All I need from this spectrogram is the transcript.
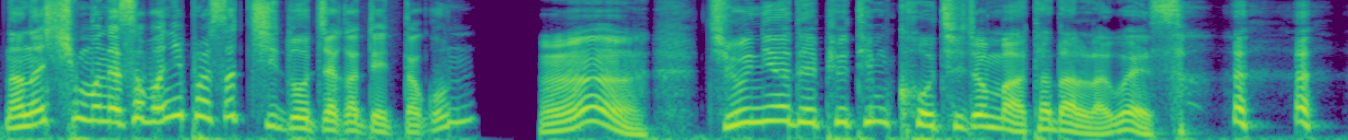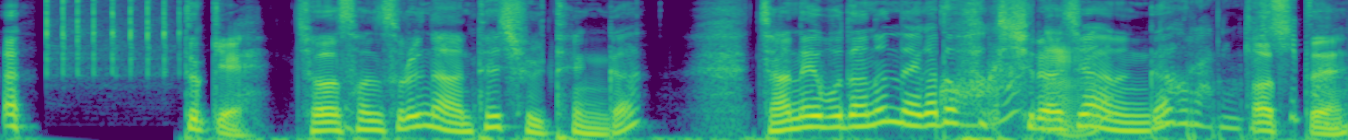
너는 신문에서 보니 벌써 지도자가 됐다군 응, 주니어 대표팀 코치 좀 맡아달라고 했어. 두께, 저 선수를 나한테 줄 텐가? 자네보다는 내가 더 확실하지 않은가? 뭐라는 게 어때?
